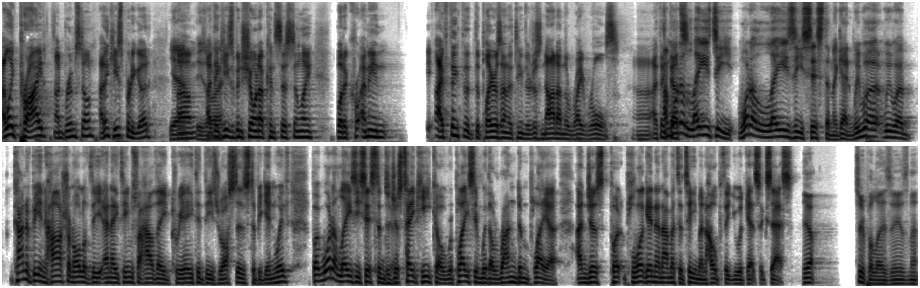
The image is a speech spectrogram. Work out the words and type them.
I like Pride on Brimstone. I think he's pretty good. Yeah, Um, he's I think alright. he's been showing up consistently. But acro- I mean, I think that the players on the team they're just not on the right roles. Uh, I think And what a lazy, what a lazy system. Again, we were we were kind of being harsh on all of the NA teams for how they created these rosters to begin with. But what a lazy system to just take Hiko, replace him with a random player, and just put plug in an amateur team and hope that you would get success. Yep. Super lazy, isn't it?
